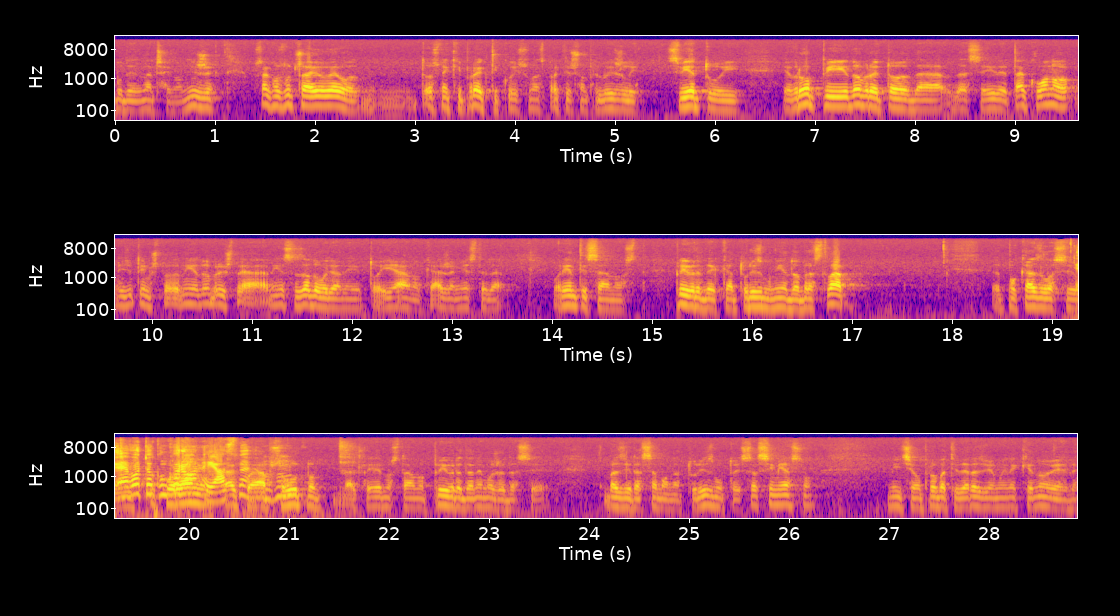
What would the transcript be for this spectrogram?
bude značajno niže. U svakom slučaju, evo, to su neki projekti koji su nas praktično približili svijetu i Evropi i dobro je to da, da se ide tako. Ono, međutim, što nije dobro i što ja nisam zadovoljan i to i javno kažem, jeste da orijentisanost privrede ka turizmu nije dobra stvar. Pokazalo se Evo to korone, jasno Tako je, mhm. apsolutno. Dakle, jednostavno, privreda ne može da se bazira samo na turizmu, to je sasvim jasno. Mi ćemo probati da razvijemo i neke nove, da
